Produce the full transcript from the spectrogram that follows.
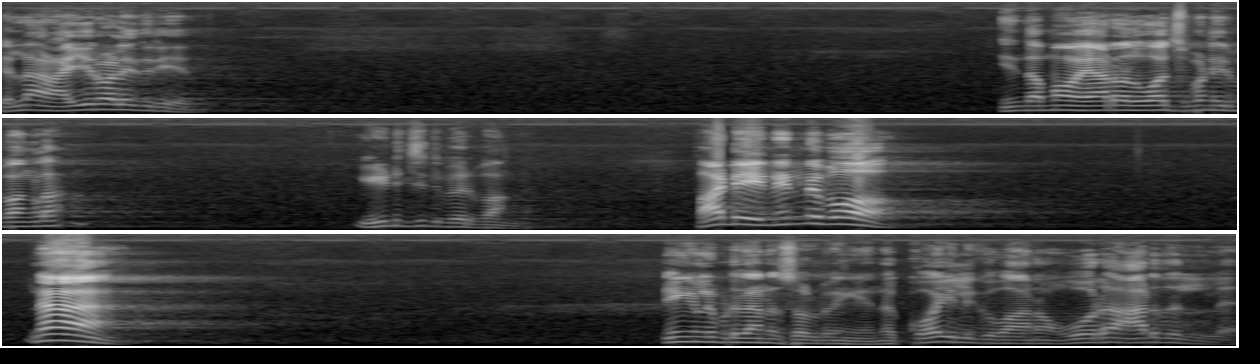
எல்லாம் ஐயர்வாளே தெரியாது. இந்த அம்மாவை யாராவது வாட்ச் பண்ணியிருப்பாங்களா இடிச்சிட்டு போயிருப்பாங்க. பாட்டி நின்று போ. என்ன? நீங்களும் இப்படி தானே சொல்கிறீங்க இந்த கோயிலுக்கு வாரம் ஒரு ஆறுதல் இல்லை.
